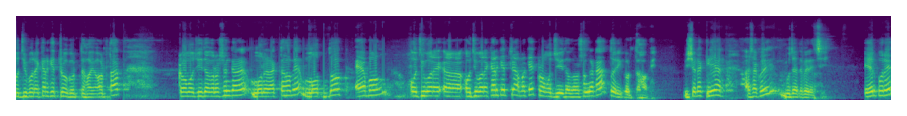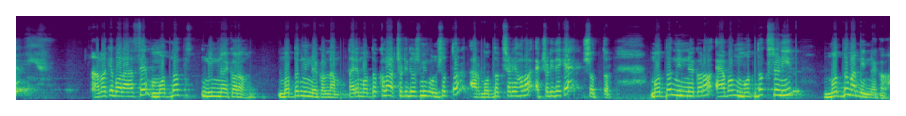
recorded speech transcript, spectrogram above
অজীব রেখার ক্ষেত্রেও করতে হয়, অর্থাৎ ক্রমযুক্ত গণসংখ্যা মনে রাখতে হবে মধ্যক এবং অজীব অজীব রেখার ক্ষেত্রে আমাকে ক্রমযুক্ত গণসংখ্যাটা তৈরি করতে হবে। বিষয়টা ক্লিয়ার আশা করি বুঝাতে পেরেছি। এরপরে আমাকে বলা আছে, মধ্যক নির্ণয় করো। মধ্যক নির্ণয় করলাম। তাহলে মধ্যক হলো আটষট্টি দশমিক উনসত্তর আর মধ্যক শ্রেণি হলো একষট্টি থেকে সত্তর। মধ্যক নির্ণয় করো এবং মধ্যক শ্রেণির মধ্যমান নির্ণয় করো।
